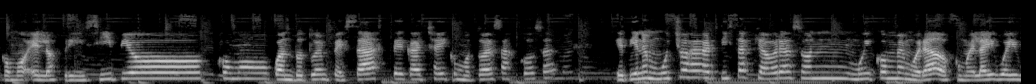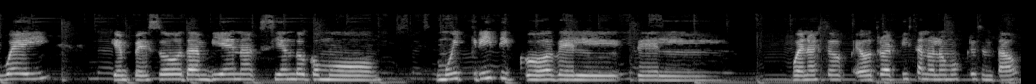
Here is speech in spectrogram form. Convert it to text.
como en los principios, como cuando tú empezaste, ¿cachai? Como todas esas cosas, que tienen muchos artistas que ahora son muy conmemorados, como el Ai Weiwei, que empezó también siendo como muy crítico del, del, bueno, esto otro artista no lo hemos presentado,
